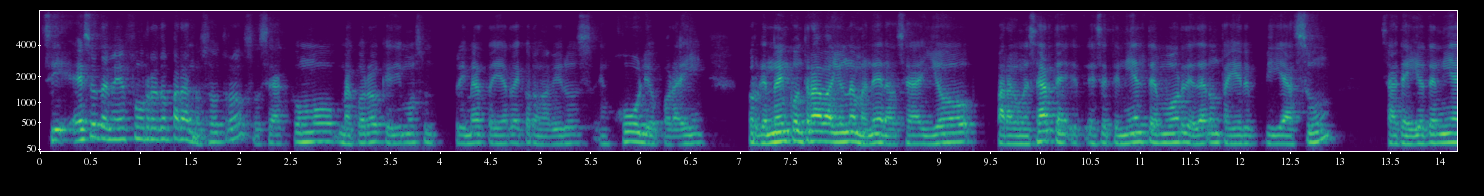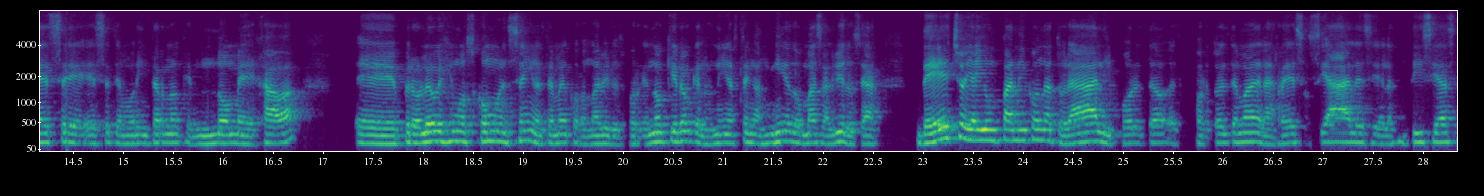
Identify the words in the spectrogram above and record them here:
Sí, eso también fue un reto para nosotros, o sea, como me acuerdo que dimos un primer taller de coronavirus en julio, por ahí, porque no encontraba yo una manera, o sea, yo para comenzar ese, tenía el temor de dar un taller vía Zoom, o sea, yo tenía ese, ese temor interno que no me dejaba, eh, pero luego dijimos, ¿cómo enseño el tema del coronavirus? Porque no quiero que los niños tengan miedo más al virus, o sea, De hecho, ya hay un pánico natural y por, por todo el tema de las redes sociales y de las noticias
